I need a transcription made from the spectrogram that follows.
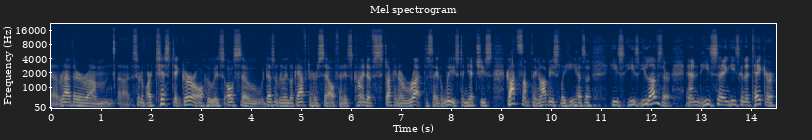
uh, rather um, uh, sort of artistic girl who is also doesn't really look after herself and is kind of stuck in a rut to say the least and yet she's got something. Obviously he has a he's he's he loves her. And he's saying he's going to take her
